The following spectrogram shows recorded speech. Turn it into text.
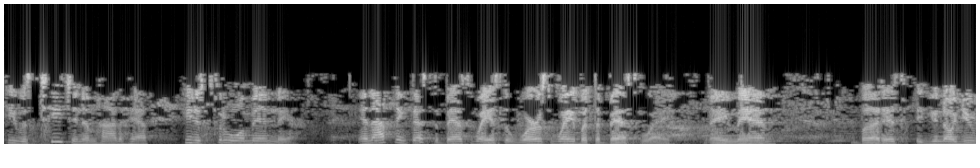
He was teaching them how to have. He just threw them in there. And I think that's the best way. It's the worst way, but the best way. Amen. But it's you know you,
